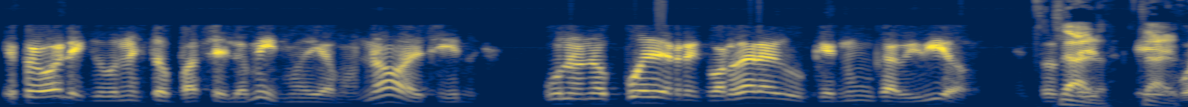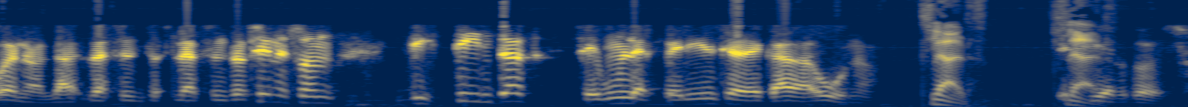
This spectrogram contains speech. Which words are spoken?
Es probable que con esto pase lo mismo, digamos, ¿no? Es decir, uno no puede recordar algo que nunca vivió. Entonces, eh, bueno, las sensaciones son distintas según la experiencia de cada uno. Claro, es cierto eso.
